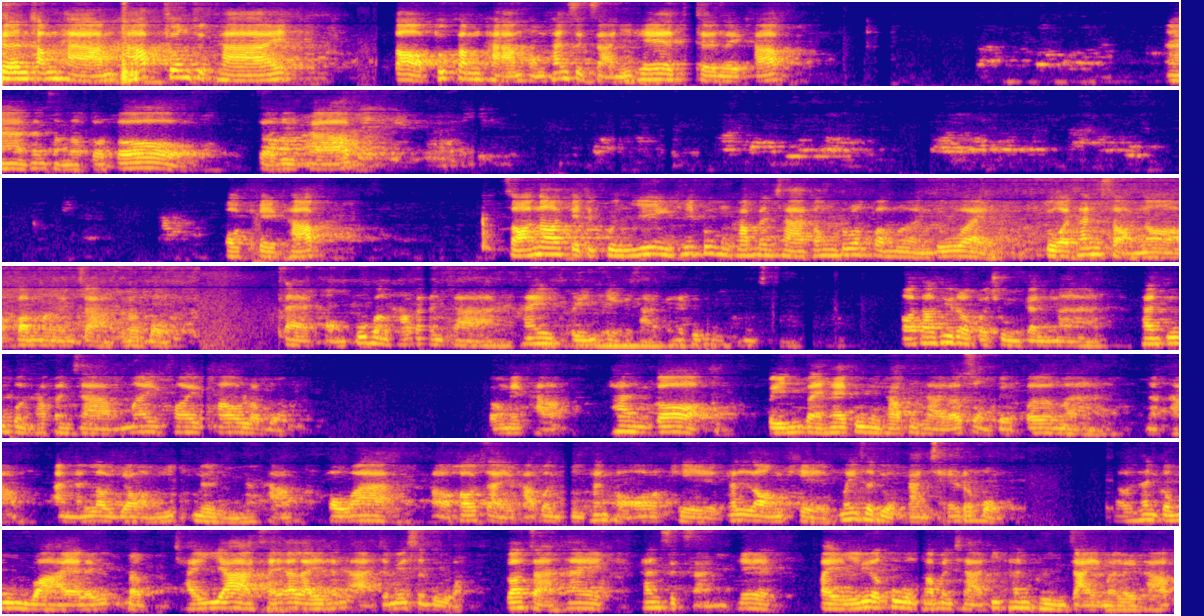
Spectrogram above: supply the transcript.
เชิญคำถามครับ ช่วงสุดท้าย ตอบทุกคำถามของท่านศึกษานิเทศ เชิญเลยครับอ่าท่านสำหรับโตโต้สวัสดีครับ โอเคครับสอนอเกียรติคุณยิ่งที่ผู้บังคับบัญชาต้องร่วมประเมินด้วย ตัวท่านสอนอประเมินจากระบบ แต่ของผู้บังคับบัญชาให้ปริ้นเอกสารไปให้ผู้บังคับบัญชา ราะเท่าที่เราประชุมกันมา ท่านผู้บังคับบัญชาไม่ค่อยเข้าระบบต้องไหมครับ ท่านก็ปริ้นไปให้ผู้บังคับบัญชาแล้วส่งเปเปอร์มานะครับ อันนั้นเรายอมนิดหนึ่งนะครับ เพราะว่าเราเข้าใจครับบางทีท่านผอเขตท่านรองเขตไม่สะดวกการใช้ระบบ แล้วท่านก็วุ่นวายอะไรแบบใช้ยากใช้อะไรท่านอาจจะไม่สะดวก ก็จะให้ท่านศึกษานิเทศไปเลือกผู้บังคับบัญชาที่ท่านพึงใจมาเลยครับ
